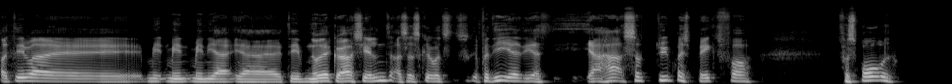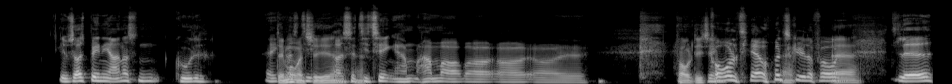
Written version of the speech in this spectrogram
Og det var, øh, men, men, men jeg, jeg, det er noget, jeg gør sjældent, altså skriver, fordi jeg, jeg, jeg har så dyb respekt for, for sproget. Jeg synes også, Benny Andersen kunne det. Ikke? Det må altså, man de, sige, ja. Altså de Ja. ting, ham, ham og, og, og, og øh, Paul DJ. Paul, der undskyld, og Paul, Ja, de lavede,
